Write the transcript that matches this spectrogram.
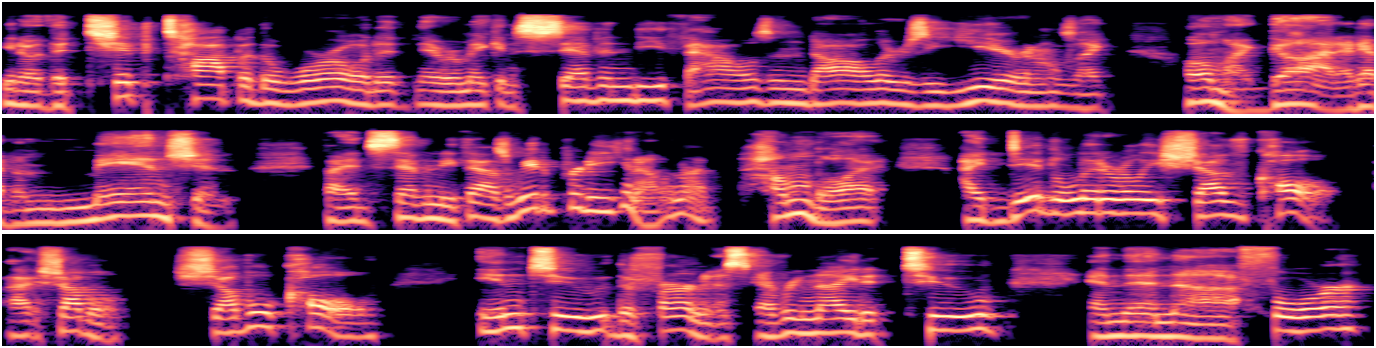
you know, the tip top of the world. They were making $70,000 a year. And I was like, oh my God, I'd have a mansion if I had 70,000. We had a pretty, you know, not humble. I, I did literally shove coal, I shovel, shovel coal into the furnace every night at two and then uh, four.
